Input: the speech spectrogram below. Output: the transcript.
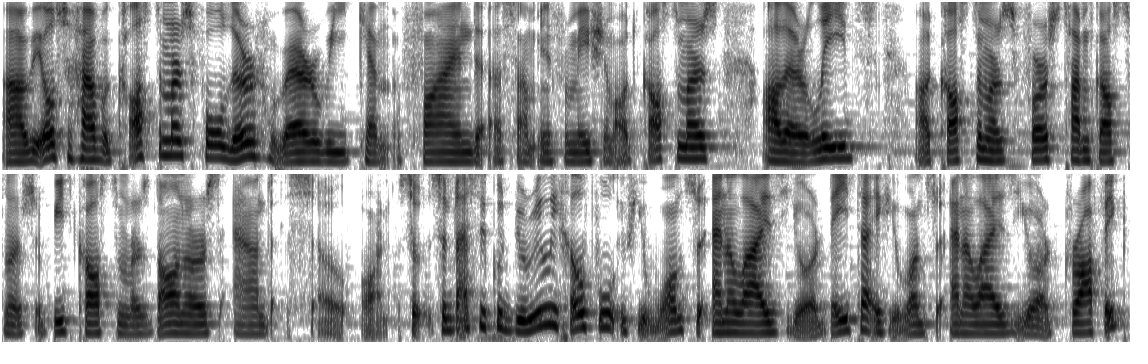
Uh, we also have a customers folder where we can find uh, some information about customers, other leads, uh, customers, first time customers, repeat customers, donors, and so on. So sometimes it could be really helpful if you want to analyze your data, if you want to analyze your traffic.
